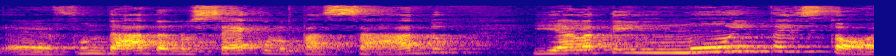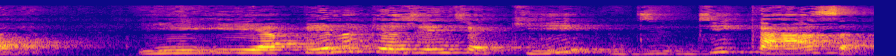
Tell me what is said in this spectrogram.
é, fundada no século passado e ela tem muita história. E, e é pena que a gente aqui de, de casa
